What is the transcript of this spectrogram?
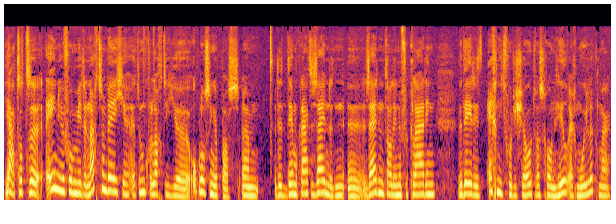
Ja, tot uh, één uur voor middernacht zo'n beetje. En toen lag die uh, oplossing er pas. Um, de democraten zeiden het, zeiden het al in een verklaring. We deden het echt niet voor de show. Het was gewoon heel erg moeilijk. Maar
